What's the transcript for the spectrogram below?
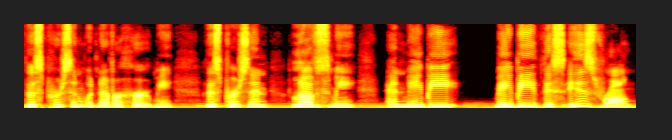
This person would never hurt me. This person loves me. And maybe, maybe this is wrong.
